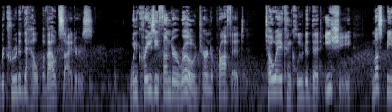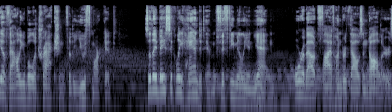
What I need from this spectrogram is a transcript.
recruited the help of outsiders. When Crazy Thunder Road turned a profit, Toei concluded that Ishii must be a valuable attraction for the youth market, so they basically handed him 50 million yen or about $500,000,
